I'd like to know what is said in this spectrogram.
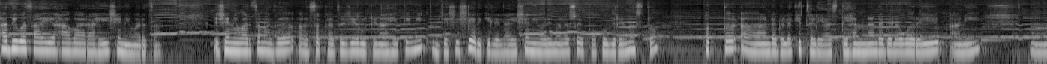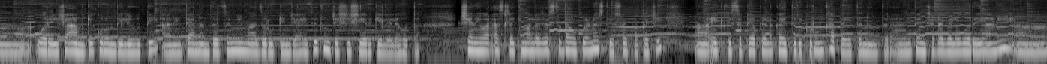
हा दिवस आहे हा वार आहे शनिवारचा. शनिवारचं माझं सकाळचं जे रुटीन आहे ते मी तुमच्याशी शेअर केलेलं आहे. शनिवारी मला स्वयंपाक वगैरे नसतो. फक्त डब्याला खिचडी असते. ह्यांना डब्याला वरई आणि वरईची आमटी करून दिली होती आणि त्यानंतरचं मी माझं रुटीन जे आहे ते तुमच्याशी शेअर केलेलं होतं. शनिवार असलं की मला जास्त धावपळ नसते स्वयंपाकाची. एकटीसाठी आपल्याला काहीतरी करून खाता येतं नंतर आणि त्यांच्या डब्याला वरई आणि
